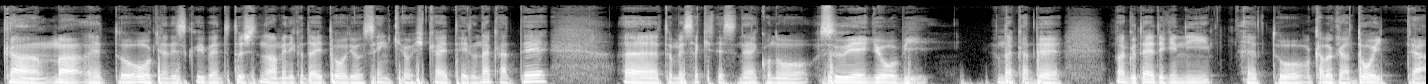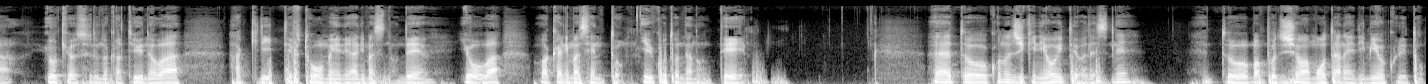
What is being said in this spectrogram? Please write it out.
間、まあ、えっと、大きなディスクイベントとしてのアメリカ大統領選挙を控えている中で、えっ、と、目先ですね、この数営業日の中で、まあ、具体的に、えっ、と、株がどういった動きをするのかというのは、はっきり言って不透明でありますので、要はわかりませんということなので、えっ、と、この時期においてはですね、えっ、と、まあ、ポジションは持たないで見送ると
